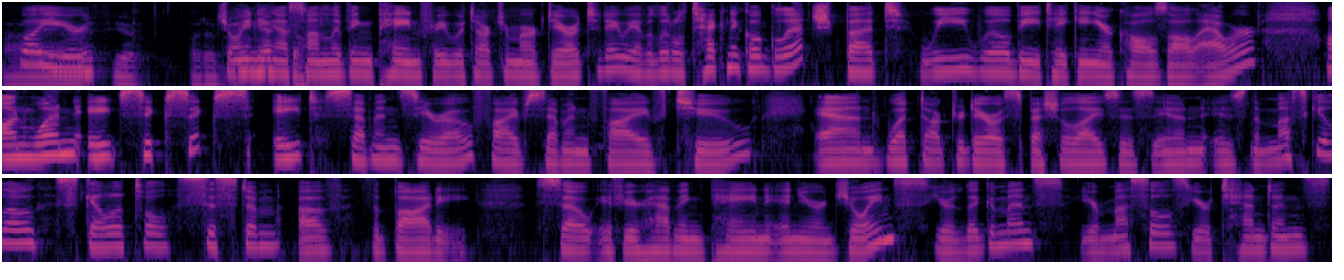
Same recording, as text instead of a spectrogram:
I Well, you're with you, but a big Joining us on Living Pain Free with Dr. Mark Darrow today. We have a little technical glitch, but we will be taking your calls all hour on 1 870 5752. And what Dr. Darrow specializes in is the musculoskeletal system of the body. So if you're having pain in your joints, your ligaments, your muscles, your tendons,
